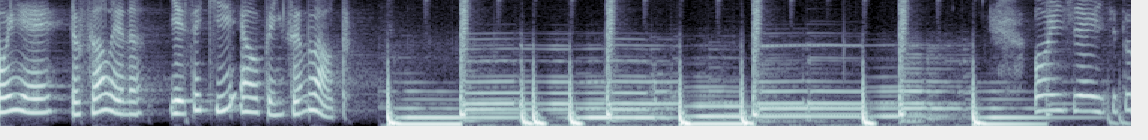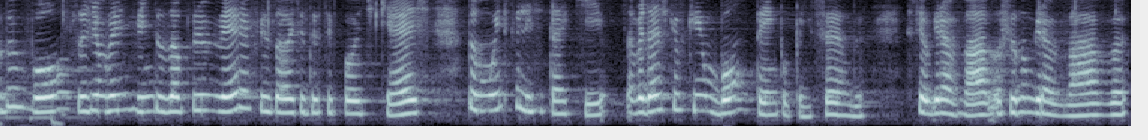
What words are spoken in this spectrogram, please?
Oiê, eu sou a Lena e esse aqui é o Pensando Alto. Oi, gente, tudo bom? Sejam bem-vindos ao primeiro episódio desse podcast. Tô muito feliz de estar aqui. Na verdade, que eu fiquei um bom tempo pensando se eu gravava, se eu não gravava,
